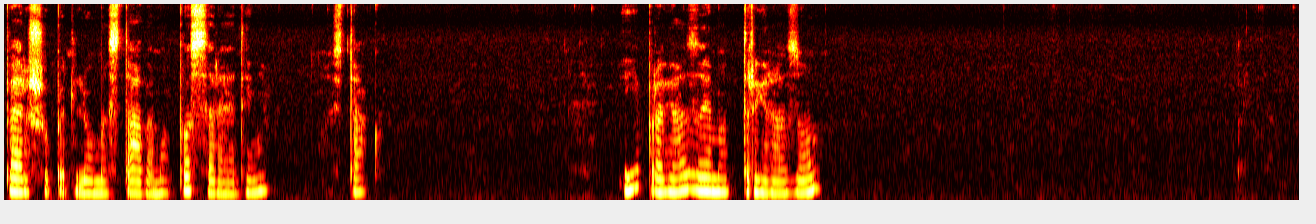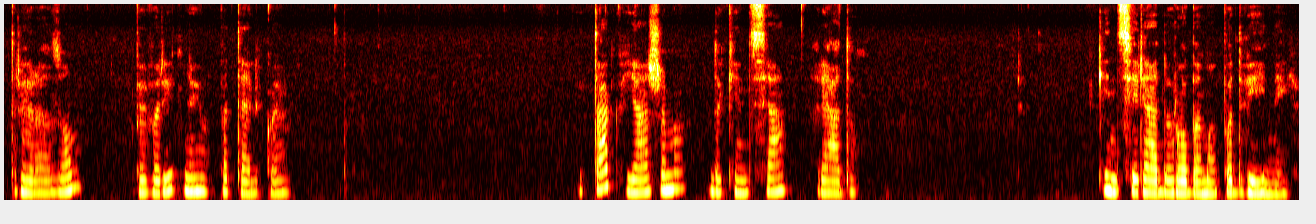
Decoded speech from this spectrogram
Першу петлю ми ставимо посередині, ось так. І пров'язуємо три разом. Три разом виворітньою петелькою. І так в'яжемо до кінця ряду. В кінці ряду робимо подвійний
